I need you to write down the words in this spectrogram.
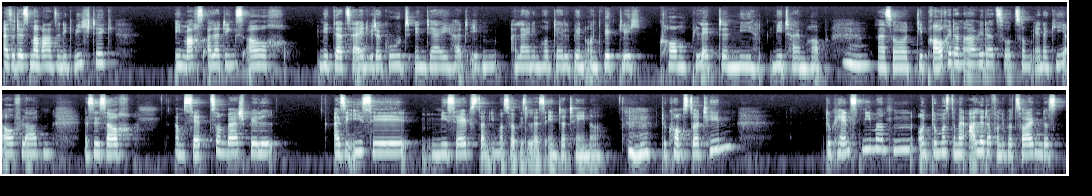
Also das ist mir wahnsinnig wichtig. Ich mache es allerdings auch mit der Zeit wieder gut, in der ich halt eben allein im Hotel bin und wirklich komplette Me-Time habe. Mhm. Also die brauche ich dann auch wieder so zum Energieaufladen. Es ist auch am Set zum Beispiel, also ich sehe mich selbst dann immer so ein bisschen als Entertainer. Mhm. Du kommst dorthin, du kennst niemanden und du musst einmal alle davon überzeugen, dass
